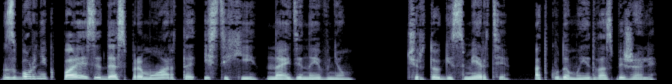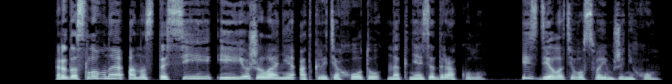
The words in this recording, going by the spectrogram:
Сборник поэзии Деспре Муарта и стихи, найденные в нем. Чертоги смерти, откуда мы едва сбежали. Родословная Анастасии и ее желание открыть охоту на князя Дракулу и сделать его своим женихом.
